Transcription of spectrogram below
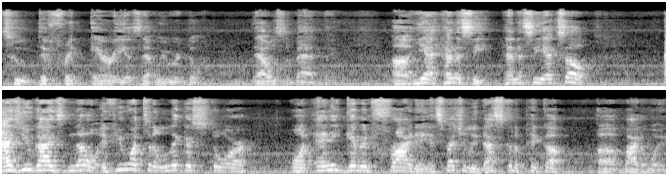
to different areas that we were doing. That was the bad thing. Uh, yeah, Hennessy, Hennessy XO. As you guys know, if you went to the liquor store on any given Friday, especially that's going to pick up uh, by the way.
